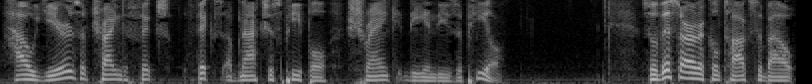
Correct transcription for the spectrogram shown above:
how years of trying to fix fix obnoxious people shrank D and D's appeal. So this article talks about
